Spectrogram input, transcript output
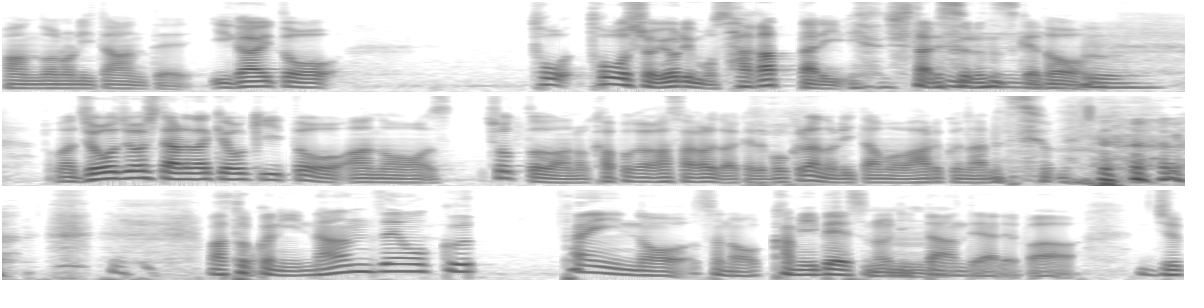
ファンドのリターンって意外とと当初よりも下がったり したりするんですけど、うんまあ、上場してあれだけ大きいとあのちょっとあの株価が下がるだけで僕らのリターンも悪くなるんですよね。まあ、特に何千億単位のその紙ベースのリターンであれば、10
